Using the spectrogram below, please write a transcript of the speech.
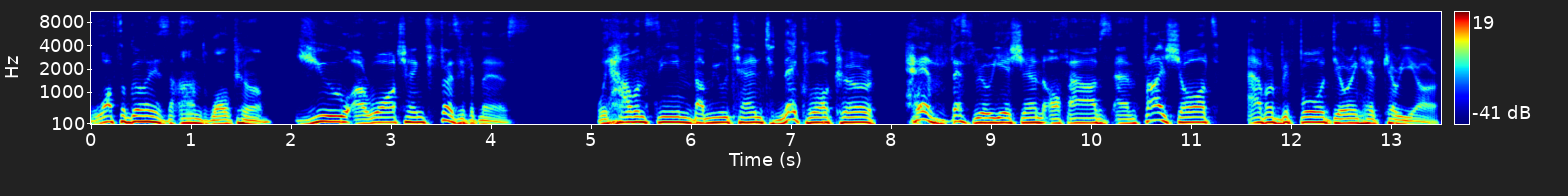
What's up guys and welcome. You are watching Fazi Fitness. We haven't seen the mutant Nick Walker have this variation of abs and thigh shot ever before during his career.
